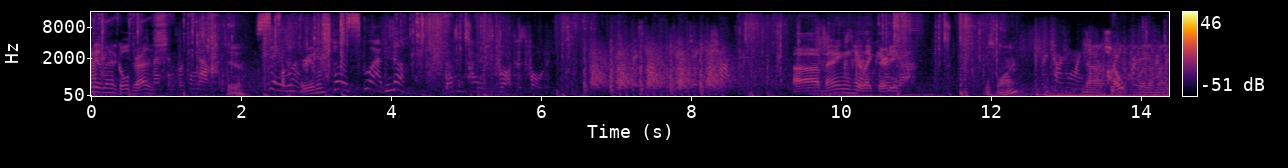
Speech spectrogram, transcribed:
many of them had gold res? Dimensions looking up. Two. Say what? Three of them? Whole squad, no. They spotted me. I'm taking shots. Uh, bang, hit like 30. Just one. No, it shield. should be more than one.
